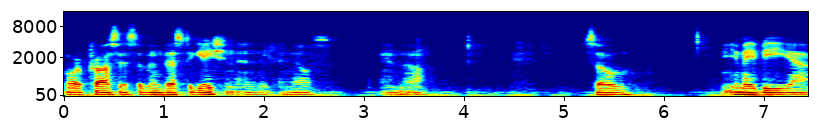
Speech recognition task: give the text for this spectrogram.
more a process of investigation than anything else. And uh, so you may be uh,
